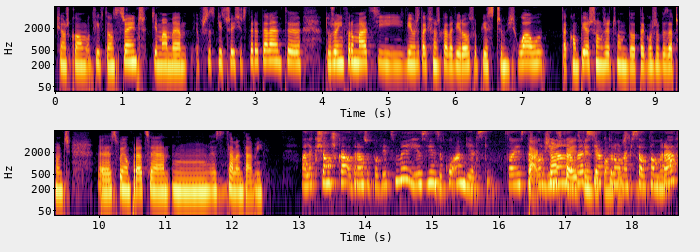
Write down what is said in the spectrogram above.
książką Clifton Strange, gdzie mamy wszystkie 34 talenty, dużo informacji i wiem, że ta książka dla wielu osób jest czymś wow, taką pierwszą rzeczą do tego, żeby zacząć e, swoją pracę mm, z talentami. Ale książka, od razu powiedzmy, jest w języku angielskim. To jest ta tak, oryginalna wersja, którą napisał Tom Rath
